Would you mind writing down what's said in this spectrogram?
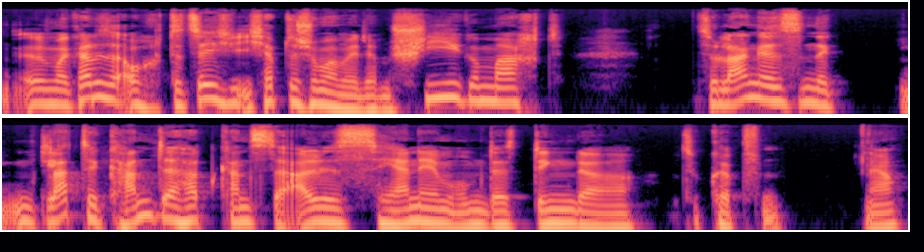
man kann es auch tatsächlich, ich habe das schon mal mit dem Ski gemacht. Solange es eine glatte Kante hat, kannst du alles hernehmen, um das Ding da zu köpfen. Ja.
